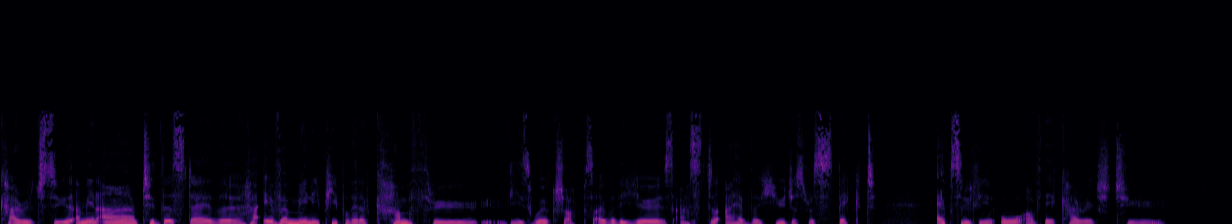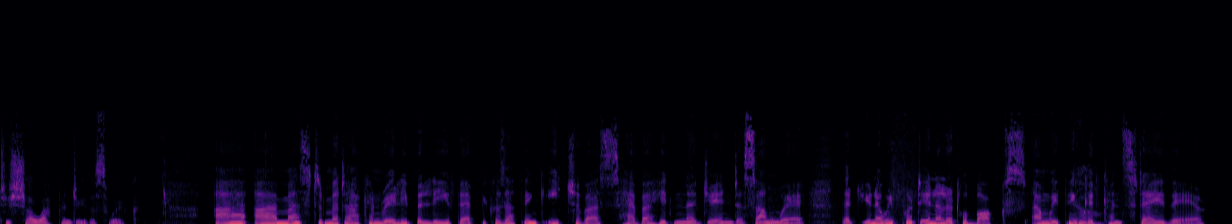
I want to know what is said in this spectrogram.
courage. So, I mean, I, to this day, the however many people that have come through these workshops over the years, I still, I have the hugest respect, absolutely in awe of their courage to, to show up and do this work. I, I must admit I can really believe that because I think each of us have a hidden agenda somewhere mm. that, you know, we put in a little box and we think yeah. it can stay there.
